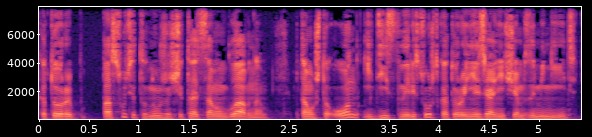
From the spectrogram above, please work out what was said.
который, по сути, это нужно считать самым главным, потому что он единственный ресурс, который нельзя ничем заменить,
